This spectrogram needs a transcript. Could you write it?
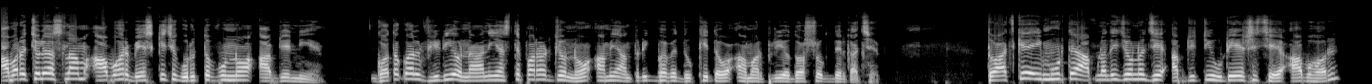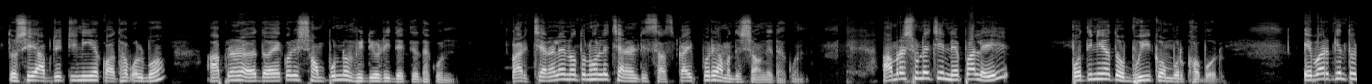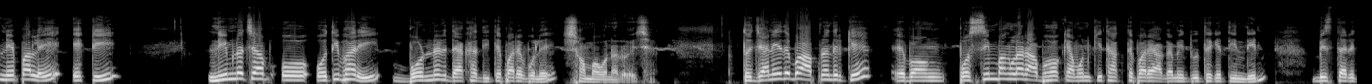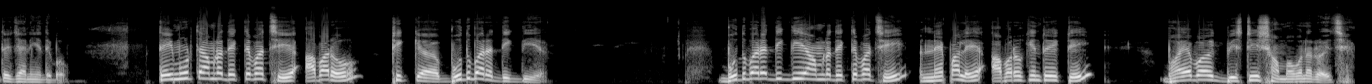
আবারও চলে আসলাম আবহাওয়ার বেশ কিছু গুরুত্বপূর্ণ আপডেট নিয়ে। গতকাল ভিডিও না নিয়ে আসতে পারার জন্য আমি আন্তরিকভাবে দুঃখিত আমার প্রিয় দর্শকদের কাছে। তো আজকে এই মুহূর্তে আপনাদের জন্য যে আপডেটটি উঠে এসেছে আবহাওয়ার, তো সেই আপডেটটি নিয়ে কথা বলব। আপনারা দয়া করে সম্পূর্ণ ভিডিওটি দেখতে থাকুন। আর চ্যানেলে নতুন হলে চ্যানেলটি সাবস্ক্রাইব করে আমাদের সঙ্গে থাকুন। আমরা শুনেছি নেপালে প্রতিনিয়ত ভূমিকম্পর খবর। এবার কিন্তু নেপালে একটি নিম্নচাপ ও অতি ভারী বন্যার দেখা দিতে পারে বলে সম্ভাবনা রয়েছে। তো জানিয়ে দেবো আপনাদেরকে এবং পশ্চিমবাংলার আবহাওয়া কেমন কি থাকতে পারে আগামী দু থেকে তিন দিন বিস্তারিত জানিয়ে দেব। তো এই মুহূর্তে আমরা দেখতে পাচ্ছি আবারও ঠিক বুধবারের দিক দিয়ে। বুধবারের দিক দিয়ে আমরা দেখতে পাচ্ছি নেপালে আবারও কিন্তু একটি ভয়াবহ বৃষ্টির সম্ভাবনা রয়েছে।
